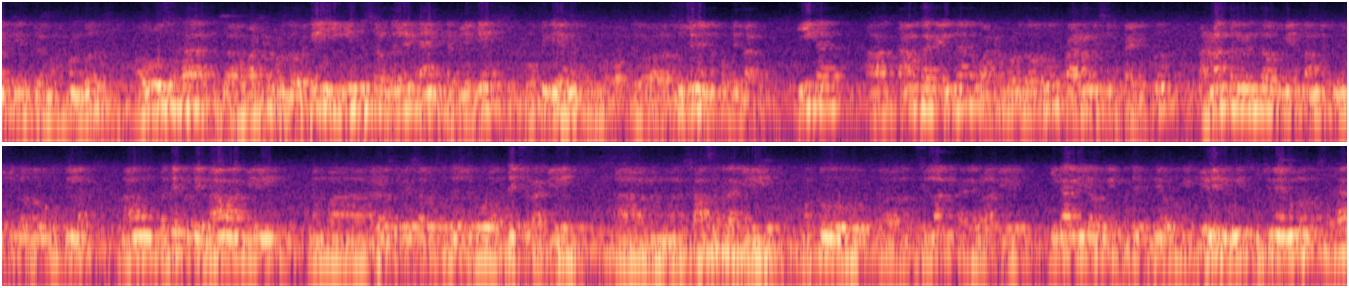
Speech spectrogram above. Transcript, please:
ಐತಿ ಅಂತ ಹೇಳಿ ನೋಡಿಕೊಂಡು ಅವರು ಸಹ ವಾಟರ್ ಬೋರ್ಡ್ದವರಿಗೆ ಈಗಿನ ಸ್ಥಳದಲ್ಲೇ ಟ್ಯಾಂಕ್ ಕಟ್ಟಲಿಕ್ಕೆ ಒಪ್ಪಿಗೆಯನ್ನು ಸೂಚನೆಯನ್ನು ಕೊಟ್ಟಿದ್ದಾರೆ. ಈಗ ಆ ಕಾಮಗಾರಿಯನ್ನು ವಾಟರ್ ಬೋರ್ಡ್ದವರು ಪ್ರಾರಂಭಿಸಬೇಕಾಗಿತ್ತು. ಕಾರಣಾಂತರಗಳಿಂದ ಅವ್ರಿಗೆ ತಾಂತ್ರಿಕ ದೋಷಗಳು ಗೊತ್ತಿಲ್ಲ. ನಾವು ಪದೇ ಪದೇ ನಾವಾಗಲಿ, ನಮ್ಮ ನಗರಸಭೆ ಸರ್ವ ಸದಸ್ಯರು, ಅಧ್ಯಕ್ಷರಾಗಲಿ ನಮ್ಮ ಶಾಸಕರಾಗಲಿ, ಮತ್ತು ಜಿಲ್ಲಾಧಿಕಾರಿಗಳಾಗಲಿ, ಈಗಾಗಲೇ ಅವರಿಗೆ ಪದೇ ಪದೇ ಅವರಿಗೆ ಹೇಳಿದ್ದೀವಿ ಸೂಚನೆಯನ್ನು ಸಹ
